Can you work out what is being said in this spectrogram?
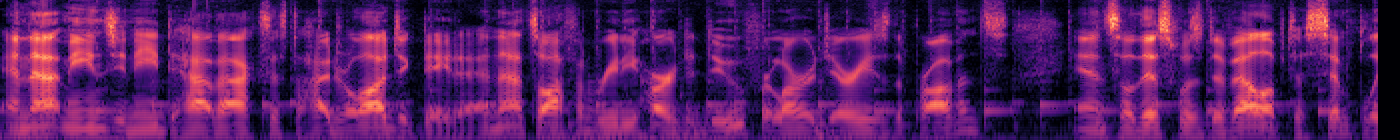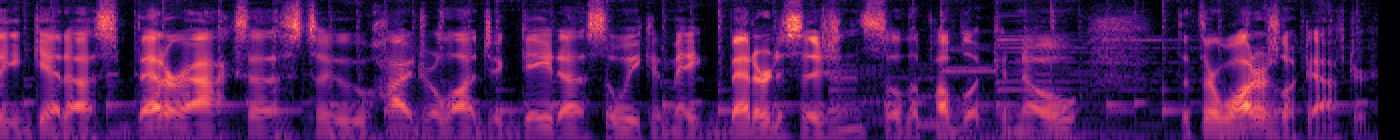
and that means you need to have access to hydrologic data and that's often really hard to do for large areas of the province and so this was developed to simply get us better access to hydrologic data so we can make better decisions so the public can know that their water is looked after.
